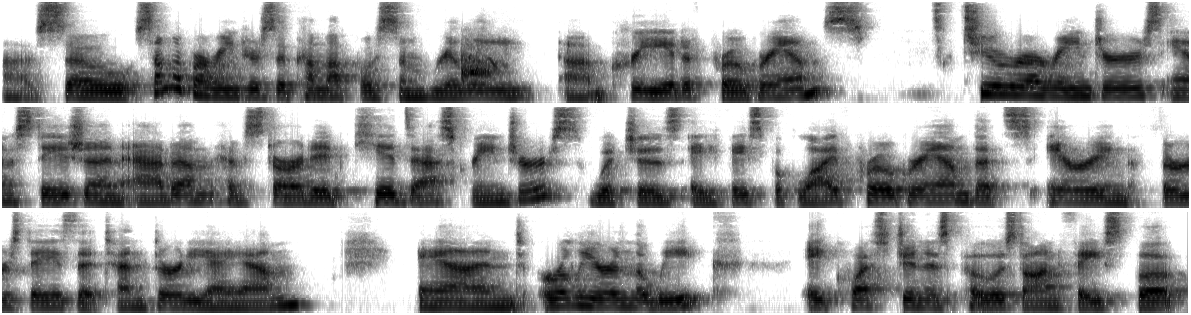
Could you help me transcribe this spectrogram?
Uh, so some of our rangers have come up with some really um, creative programs Two of our rangers, Anastasia and Adam, have started Kids Ask Rangers, which is a Facebook Live program that's airing Thursdays at 10:30 a.m. And earlier in the week, a question is posed on Facebook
